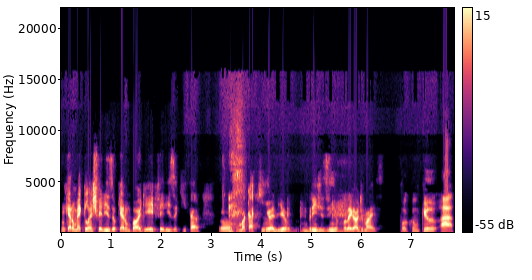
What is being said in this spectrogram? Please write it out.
não quero um McLanche feliz, eu quero um board ape feliz aqui, cara. Um, um macaquinho ali, um, um brindezinho, pô, legal demais. Pô, como que eu... Ah,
